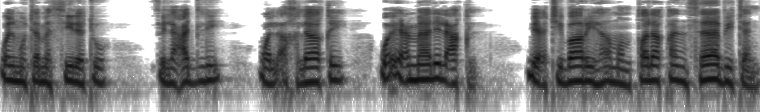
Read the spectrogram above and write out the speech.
والمتمثلة في العدل والأخلاق وإعمال العقل باعتبارها منطلقا ثابتا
